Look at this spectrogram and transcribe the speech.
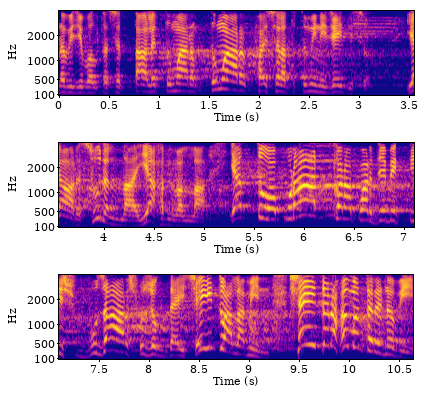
নবীজি বলতেছে, তাহলে তোমার তোমার ফয়সলা তো তুমি নিজেই দিছো। ইয়া রসুল্লাহ ইয়া হাবিবাল্লাহ। এত অপরাধ করার পর যে ব্যক্তি বুঝার সুযোগ দেয়, সেই তো আলামিন, সেই তো রহমতের নবী।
